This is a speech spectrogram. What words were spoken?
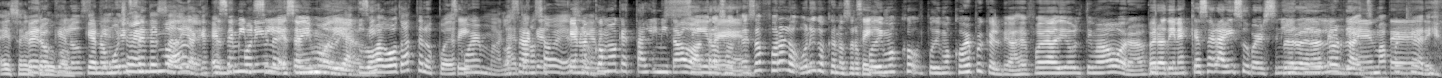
Ese es el Pero truco. que los- que no que mucha ese gente mismo sabe. día que estén Ese mismo- disponibles sí, ese mismo día. Tú Sí. los agotaste, los puedes Sí. coger más. La O gente sea, no que- sabe Que eso. no es como que estás limitado Sí, a tres. nosotros, esos fueron los únicos que nosotros Sí. pudimos, co- pudimos coger porque el viaje fue a última hora. Pero tienes que ser ahí súper sneaky, Pero eran los rides más porquería.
